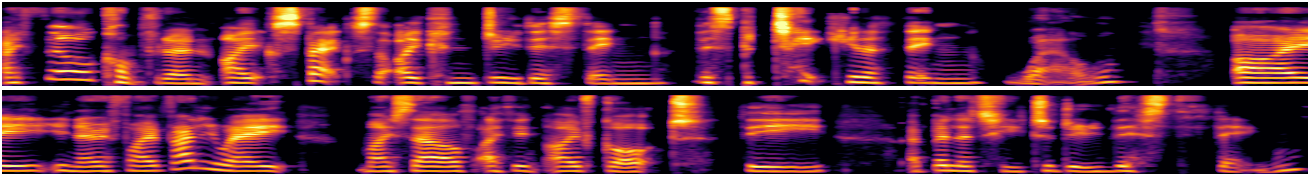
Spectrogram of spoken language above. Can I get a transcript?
I feel confident. I expect that I can do this thing, this particular thing well. I, you know, if I evaluate myself, I think I've got the ability to do this thing.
